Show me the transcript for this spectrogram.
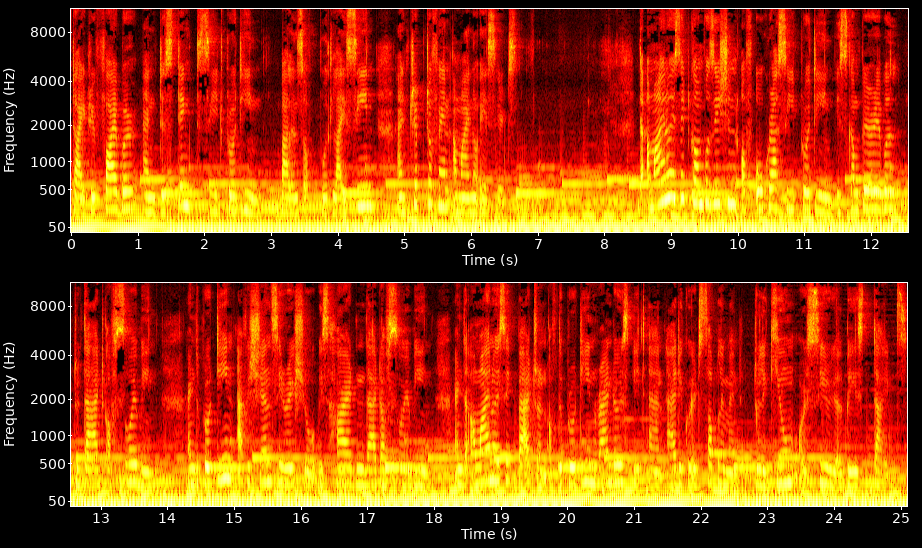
dietary fiber, and distinct seed protein, balance of both lysine and tryptophan amino acids. The amino acid composition of okra seed protein is comparable to that of soybean, and the protein efficiency ratio is higher than that of soybean, and the amino acid pattern of the protein renders it an adequate supplement to legume or cereal based diets.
